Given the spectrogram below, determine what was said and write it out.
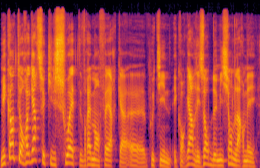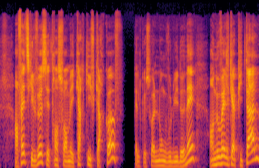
Mais quand on regarde ce qu'il souhaite vraiment faire, euh, Poutine, et qu'on regarde les ordres de mission de l'armée, en fait ce qu'il veut c'est transformer Kharkiv-Kharkov, quel que soit le nom que vous lui donnez, en nouvelle capitale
